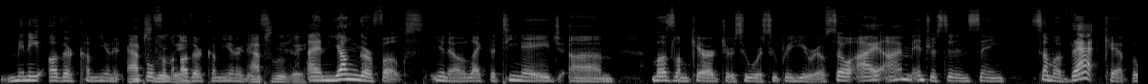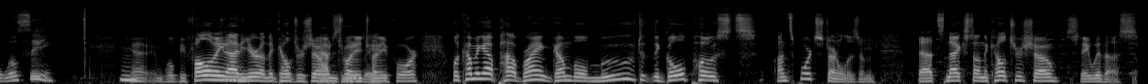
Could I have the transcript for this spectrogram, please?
many other community people from other communities. Absolutely. And younger folks, you know, like the teenage um, Muslim characters who were superheroes. So I, I'm interested in seeing some of that kept, but we'll see. Yeah, and we'll be following that here on the Culture Show Absolutely. in 2024. Well, coming up, how Bryant Gumbel moved the goalposts on sports journalism. That's next on the Culture Show. Stay with us.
